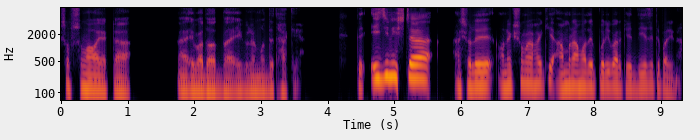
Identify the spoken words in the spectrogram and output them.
সবসময় একটা এবাদত বা এগুলোর মধ্যে থাকে। তো এই জিনিসটা আসলে অনেক সময় হয় কি আমরা আমাদের পরিবারকে দিয়ে যেতে পারি না।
